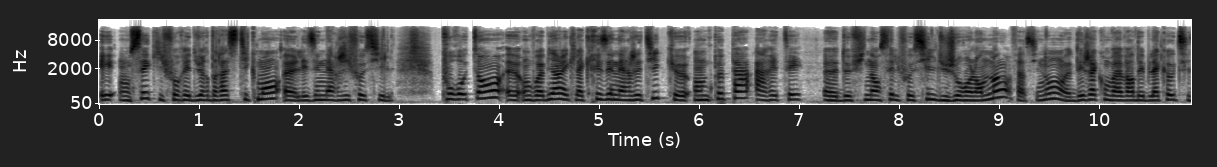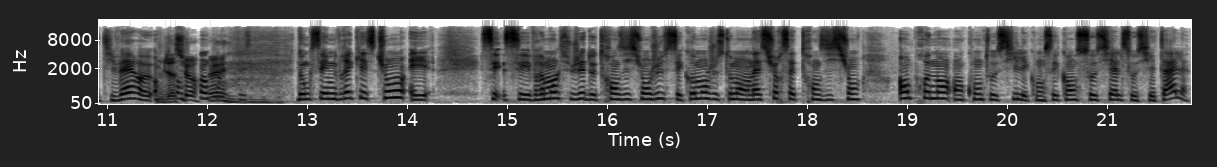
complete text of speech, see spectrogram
Et on sait qu'il faut réduire drastiquement les énergies fossiles. Pour autant, on voit bien avec la crise énergétique qu'on ne peut pas arrêter de financer le fossile du jour au lendemain. Enfin, sinon, déjà qu'on va avoir des blackouts cet hiver. Bien sûr. Donc c'est une vraie question et c'est vraiment le sujet de transition juste. C'est comment justement on assure cette transition en prenant en compte aussi les conséquences sociales, sociétales.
